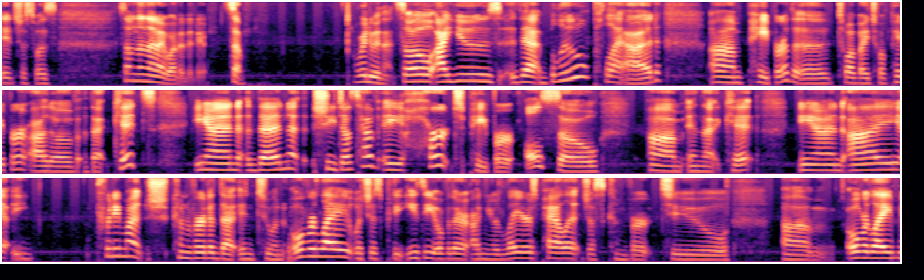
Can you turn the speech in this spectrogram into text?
it just was something that I wanted to do. So, we're doing that. So I use that blue plaid um, paper, the 12 by 12 paper out of that kit. And then she does have a heart paper also um, in that kit. And I pretty much converted that into an overlay, which is pretty easy over there on your layers palette. Just convert to um, overlay.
